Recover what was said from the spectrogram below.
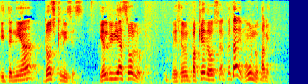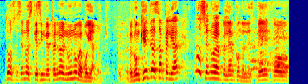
y tenía dos knises. Y él vivía solo. Le dijeron, ¿para qué dos? Está bien, uno, está bien. Dos, ese no es que si me peleo en uno me voy al otro. ¿Pero con quién te vas a pelear? No sé, no voy a pelear con el espejo.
